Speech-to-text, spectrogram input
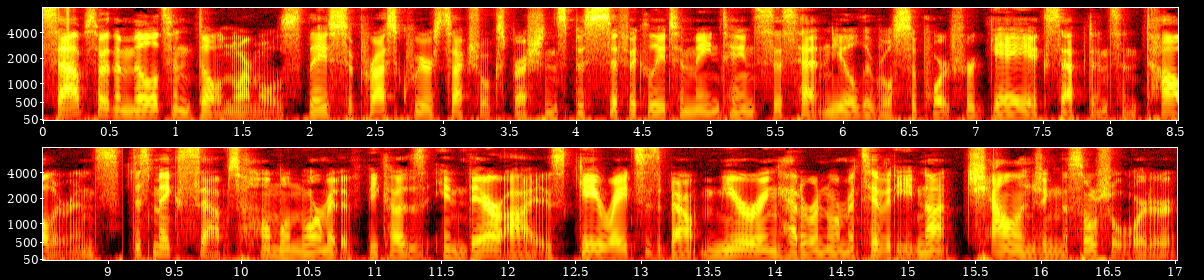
SAPs are the militant dull normals. They suppress queer sexual expression specifically to maintain cishet neoliberal support for gay acceptance and tolerance. This makes SAPs homonormative because, in their eyes, gay rights is about mirroring heteronormativity, not challenging the social order.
